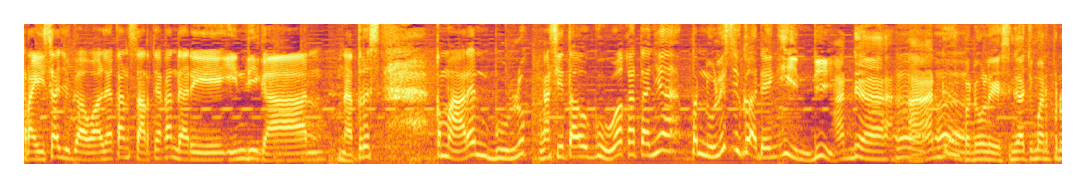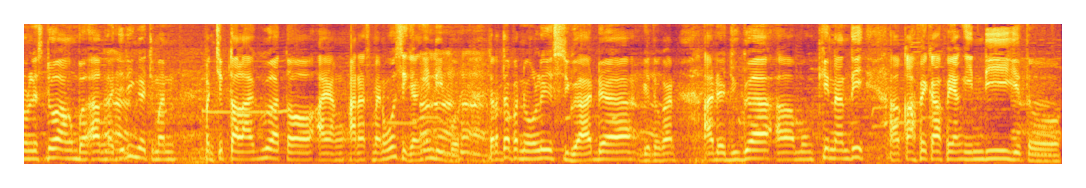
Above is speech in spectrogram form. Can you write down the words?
Raisa juga awalnya kan startnya kan dari indie kan. Nah terus kemarin Buluk ngasih tahu gue katanya penulis juga ada yang indie. Ada, ada penulis. Nggak cuma penulis doang, mbak. Nggak jadi nggak cuma pencipta lagu atau yang aransemen musik yang indie pun. Ternyata penulis juga ada, gitu kan. Ada juga eh, mungkin nanti eh, kafe-kafe yang indie gitu.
